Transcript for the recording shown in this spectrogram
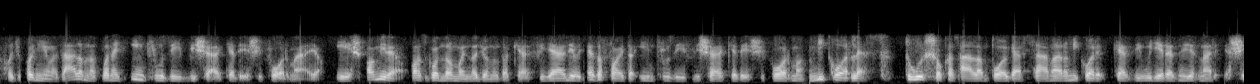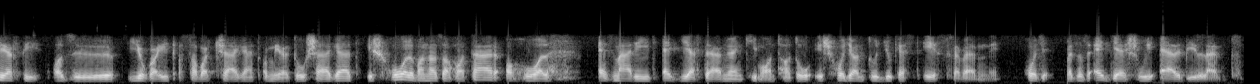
hogy hogy mondjam, az államnak van egy inkluzív viselkedési formája. És amire azt gondolom, hogy nagyon oda kell figyelni, hogy ez a fajta inkluzív viselkedési forma mikor lesz túl sok az állampolgár számára, mikor kezdi úgy érezni, hogy ez már sérti az ő jogait, a szabadságát, a méltóságát, és hol van az a határ, ahol ez már így egyértelműen kimondható, és hogyan tudjuk ezt észrevenni hogy ez az egyensúly elbillent.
